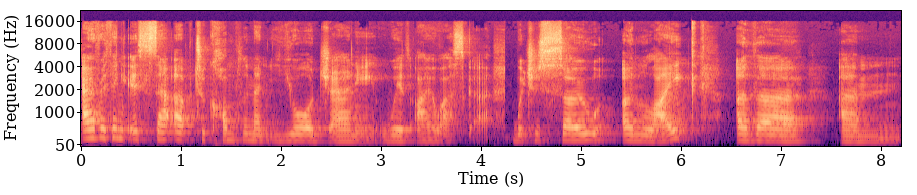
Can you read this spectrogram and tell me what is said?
Everything is set up to complement your journey with ayahuasca, which is so unlike other um,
